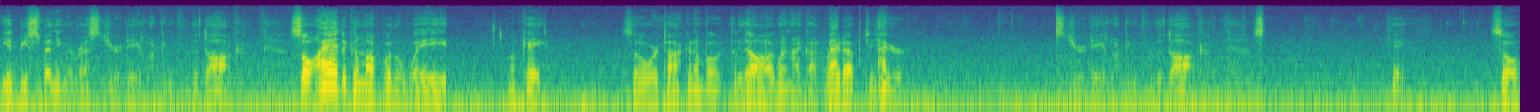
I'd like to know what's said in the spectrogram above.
you'd be spending the rest of your day looking for the dog. So I had to come up with a way. Okay, so we're talking about the dog when I got right up to here. Rest of your day looking for the dog. Okay, so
